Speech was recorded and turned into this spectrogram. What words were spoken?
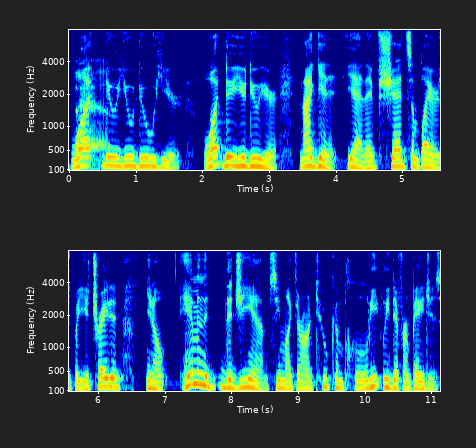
What Bad. do you do here? What do you do here? And I get it. Yeah, they've shed some players, but you traded, you know, him and the, the GM seem like they're on two completely different pages.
